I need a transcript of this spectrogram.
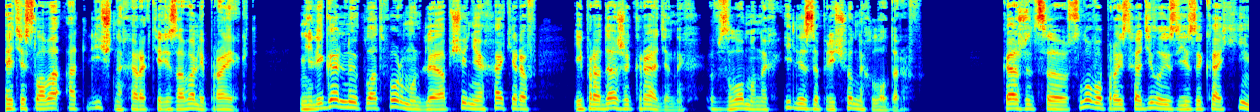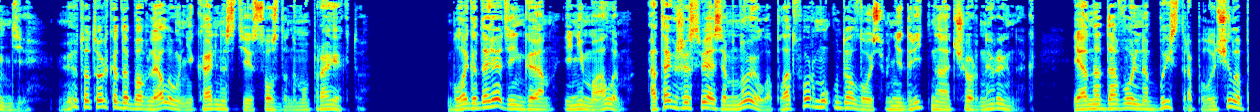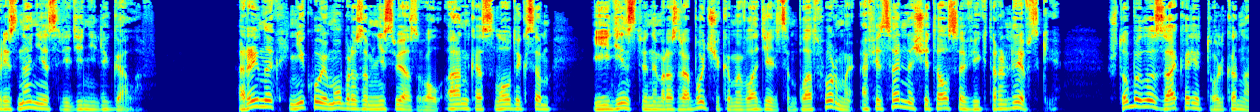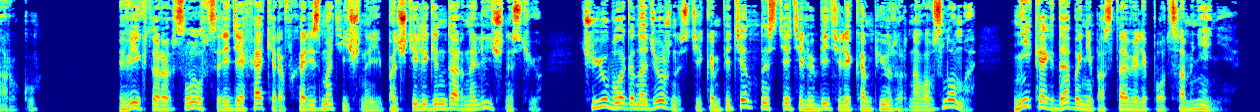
Эти слова отлично характеризовали проект. Нелегальную платформу для общения хакеров и продажи краденных, взломанных или запрещенных лодеров. Кажется, слово происходило из языка хинди, это только добавляло уникальности созданному проекту. Благодаря деньгам, и немалым, а также связям Нойла, платформу удалось внедрить на черный рынок, и она довольно быстро получила признание среди нелегалов. Рынок никоим образом не связывал Анка с Лодексом, и единственным разработчиком и владельцем платформы официально считался Виктор Левский, что было Закари только на руку. Виктор слыл в среде хакеров харизматичной и почти легендарной личностью, чью благонадежность и компетентность эти любители компьютерного взлома никогда бы не поставили под сомнение.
